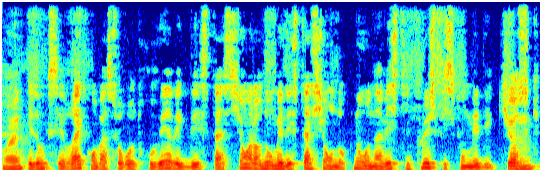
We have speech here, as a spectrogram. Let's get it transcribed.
Ouais. Et donc c'est vrai qu'on va se retrouver avec des stations. Alors nous on met des stations, donc nous on investit plus puisqu'on met des kiosques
